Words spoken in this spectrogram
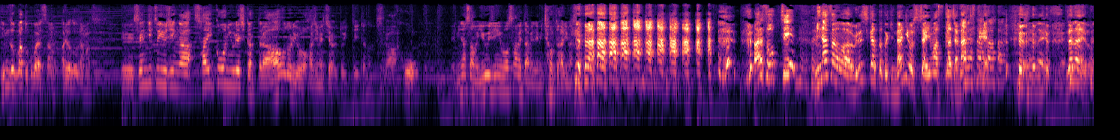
金属バット小林さんありがとうございますえー先日友人が最高に嬉しかったら阿波踊りを始めちゃうと言っていたのですが、えー皆さんは友人を冷めた目で見たことありますか？あれそっち？皆さんは嬉しかった時何をしちゃいますかじゃなくて？じゃないですね。じゃないの？冷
